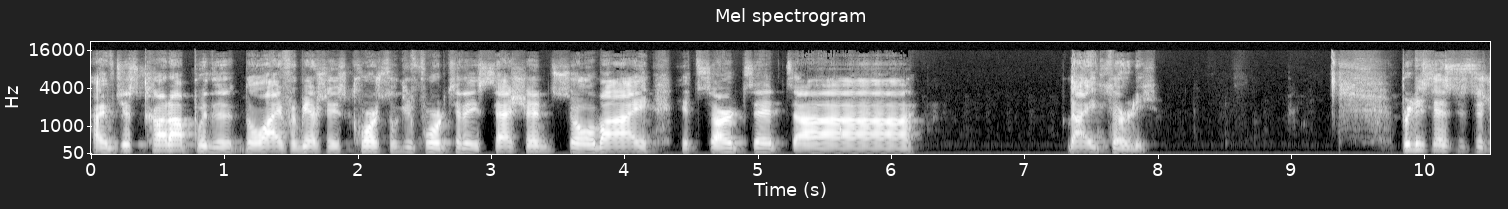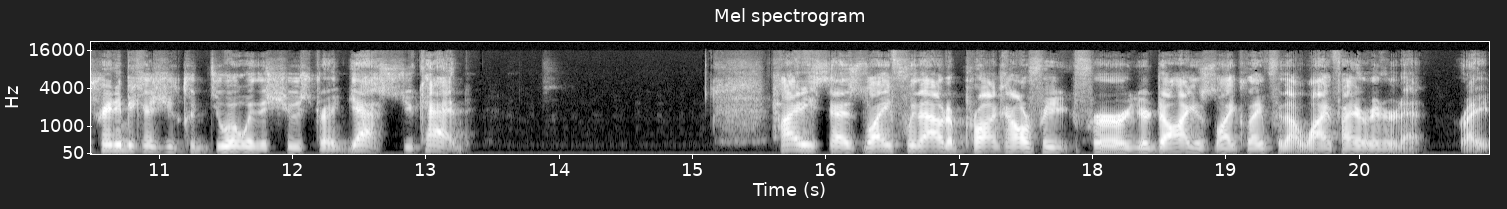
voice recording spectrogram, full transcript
I've just caught up with the, the live from yesterday's course. Looking forward to today's session. So am I. It starts at uh, 9.30. Brittany says it's a training because you could do it with a shoestring. Yes, you can. Heidi says life without a prong collar for, for your dog is like life without Wi-Fi or internet, right?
